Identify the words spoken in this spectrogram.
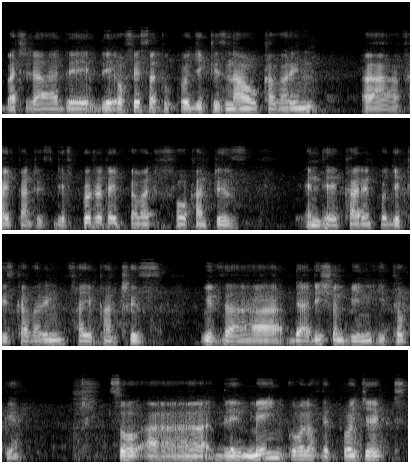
but uh, the, the OFESA 2 project is now covering uh, five countries. The prototype covered four countries, and the current project is covering five countries, with uh, the addition being Ethiopia. So uh, the main goal of the project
